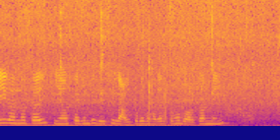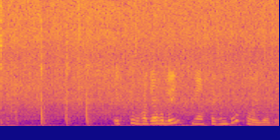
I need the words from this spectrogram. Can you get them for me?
এই রান্নাটাই পেঁয়াজটা কিন্তু বেশি লাল করে ভাজার কোনো দরকার নেই। একটু ভাজা হলেই পেঁয়াজটা কিন্তু হয়ে যাবে।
